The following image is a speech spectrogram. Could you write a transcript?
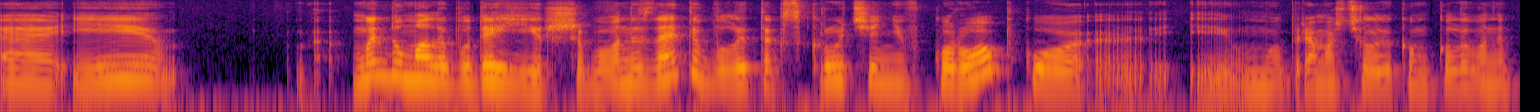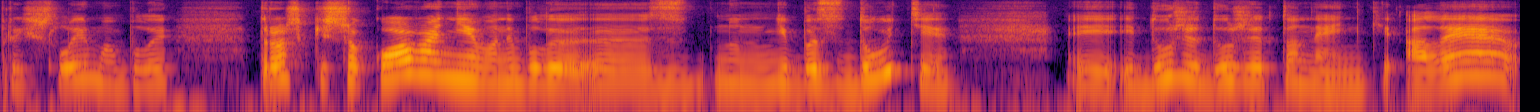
Е, І ми думали, буде гірше, бо вони, знаєте, були так скручені в коробку. е, І ми прямо з чоловіком, коли вони прийшли, ми були трошки шоковані, вони були е, ну, ніби здуті. І- дуже-дуже тоненькі. Але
